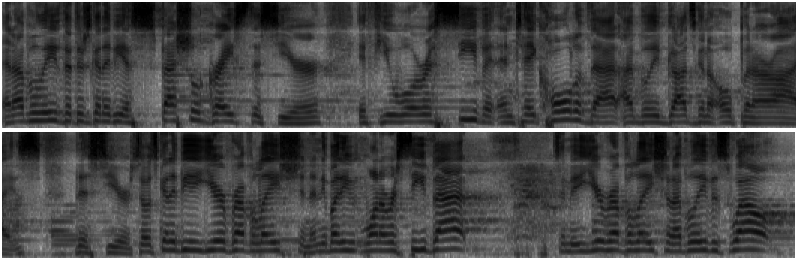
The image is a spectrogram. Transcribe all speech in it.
And I believe that there's going to be a special grace this year if you will receive it and take hold of that. I believe God's going to open our eyes this year. So it's going to be a year of revelation. Anybody want to receive that? It's going to be a year of revelation. I believe as well.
